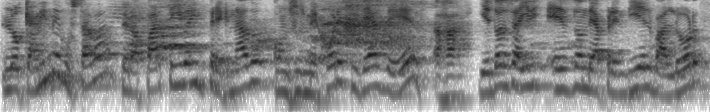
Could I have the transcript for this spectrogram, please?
lo que a mí me gustaba, pero aparte iba impregnado con sus mejores ideas de él. Ajá. Y entonces ahí es donde aprendí el valor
